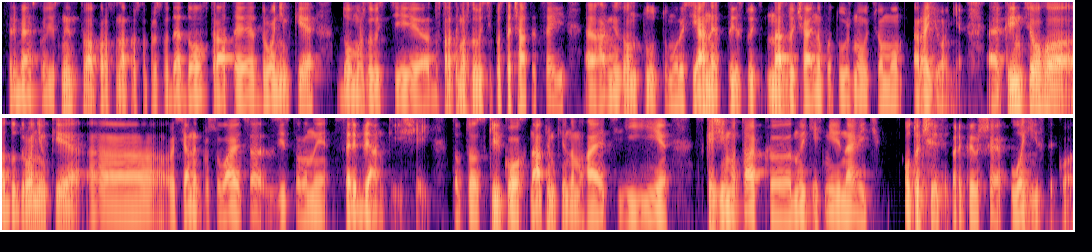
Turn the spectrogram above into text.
серебрянського лісництва просто-напросто призведе до втрати дронівки, до можливості до втрати можливості постачати цей гарнізон тут. Тому росіяни тиснуть надзвичайно потужно у цьому районі. Е, крім цього, до дронівки е, росіяни просуваються зі сторони Серебрянки ще й, тобто з кількох напрямків намагаються її, скажімо так, е, ну в якійсь мірі навіть оточити, перекривши логістику.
